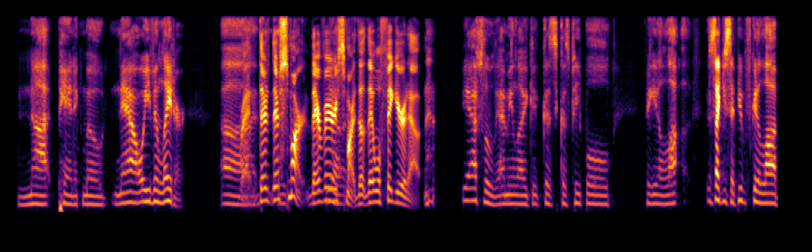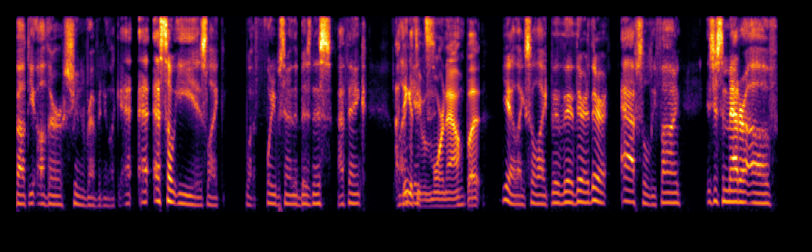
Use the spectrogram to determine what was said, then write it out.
not panic mode now or even later. Uh, right. They're they're like, smart. They're very yeah, smart. They, they will figure it out. yeah, absolutely. I mean, like, because because people figure a lot. it's like you said, people forget a lot about the other streams of revenue. Like a- a- SOE is like what forty percent of the business, I think. I think it's, even more now, but Yeah, like so, like they're they're they're, they're absolutely fine. It's just a matter of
